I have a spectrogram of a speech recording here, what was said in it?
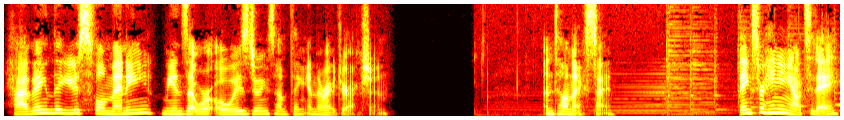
having the useful many means that we're always doing something in the right direction. Until next time. Thanks for hanging out today.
